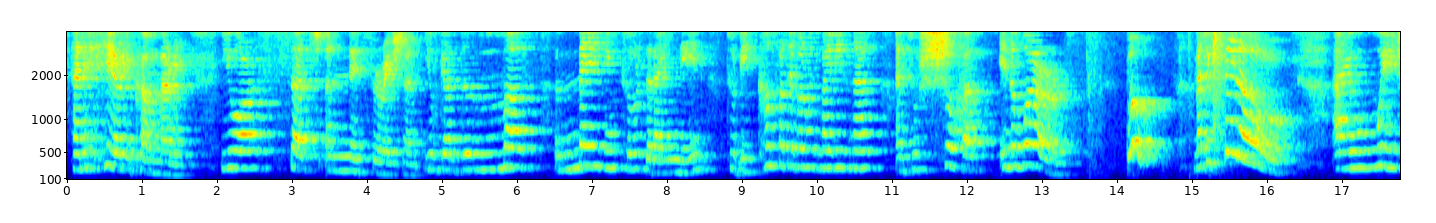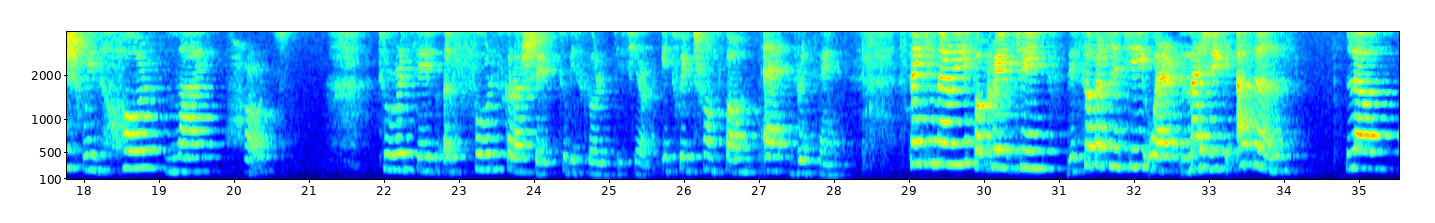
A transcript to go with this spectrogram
And here you come, Marie. You are such an inspiration. You've got the most amazing tools that I need to be comfortable with my business and to show up in the world. Woo! Magic pillow! I wish with all my heart to receive a full scholarship to B-School this year. It will transform everything. Thank you, Marie, for creating this opportunity where magic happens. Love,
